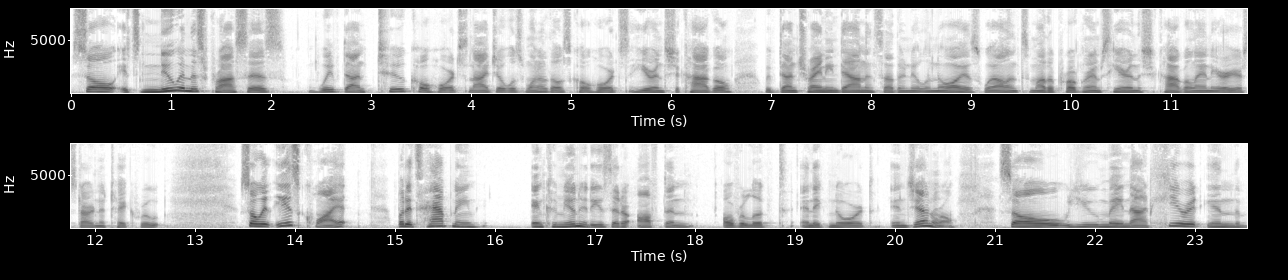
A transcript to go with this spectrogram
So it's new in this process. We've done two cohorts. Nigel was one of those cohorts here in Chicago. We've done training down in southern Illinois as well, and some other programs here in the Chicagoland area are starting to take root. So it is quiet, but it's happening in communities that are often overlooked and ignored in general. So you may not hear it in the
